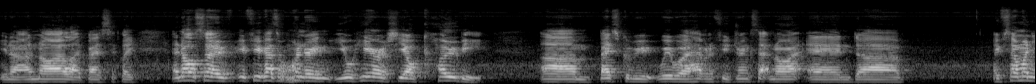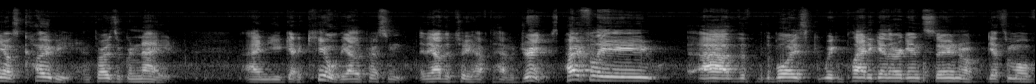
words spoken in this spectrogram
you know, annihilate basically. And also, if you guys are wondering, you'll hear us yell Kobe. Um, basically, we, we, were having a few drinks that night, and uh, if someone yells Kobe and throws a grenade and you get a kill, the other person, the other two have to have a drink. Hopefully, uh, the, the boys, we can play together again soon or get some more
